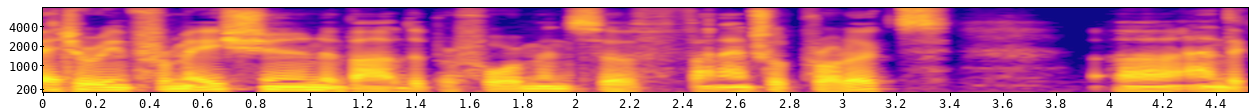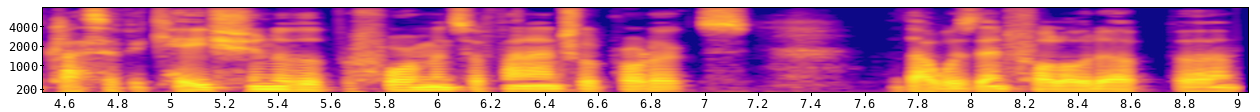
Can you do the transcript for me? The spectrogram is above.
better information about the performance of financial products uh, and the classification of the performance of financial products. That was then followed up uh,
